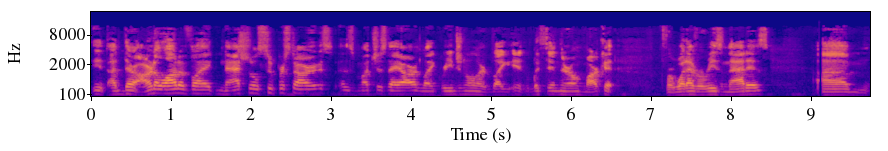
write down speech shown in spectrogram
it, uh, there aren't a lot of like national superstars as much as they are like regional or like it, within their own market for whatever reason that is. Um,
